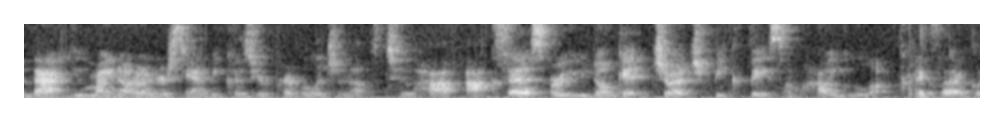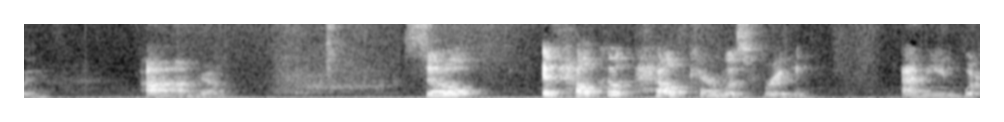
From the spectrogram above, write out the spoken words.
that you might not understand because you're privileged enough to have access or you don't get judged based on how you look. Exactly. Um, Yeah. So, if health healthcare was free, I mean, would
